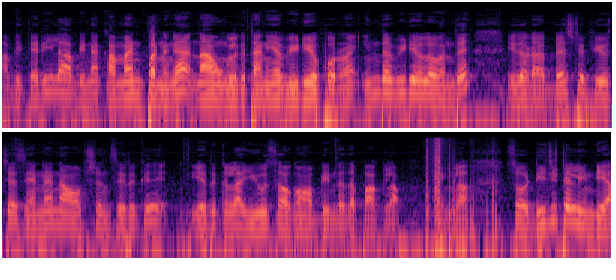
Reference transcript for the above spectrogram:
அப்படி தெரியல அப்படின்னா கமெண்ட் பண்ணுங்கள் நான் உங்களுக்கு தனியாக வீடியோ போடுறேன். இந்த வீடியோவில் வந்து இதோட பெஸ்ட் ஃபியூச்சர்ஸ் என்னென்ன ஆப்ஷன்ஸ் இருக்குது எதுக்கெல்லாம் யூஸ் ஆகும் அப்படின்றத பார்க்கலாம். ஓகேங்களா? ஸோ டிஜிட்டல் இந்தியா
